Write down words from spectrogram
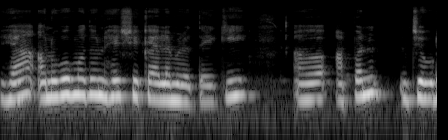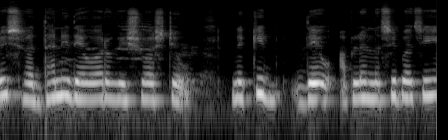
ह्या अनुभवमधून हे शिकायला मिळतं आहे की आपण जेवढी श्रद्धाने देवावर विश्वास ठेवू नक्की देव आपल्या नशिबाची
